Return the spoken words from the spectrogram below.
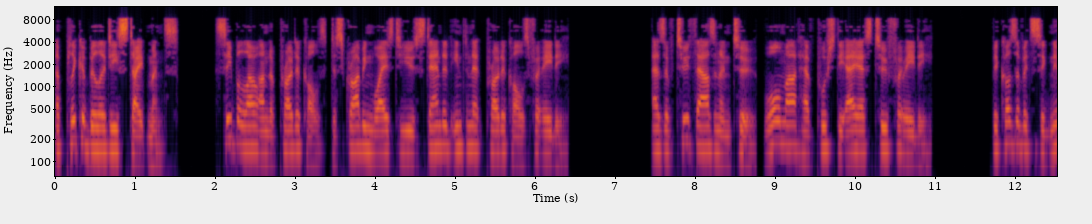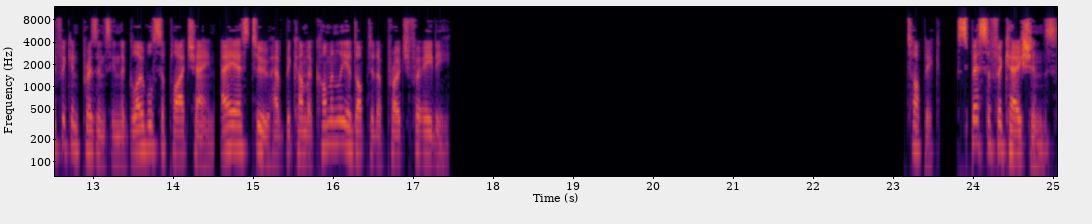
applicability statements See below under Protocols describing ways to use standard Internet protocols for ED. As of 2002, Walmart have pushed the AS2 for ED. Because of its significant presence in the global supply chain, AS2 have become a commonly adopted approach for ED. Topic: Specifications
